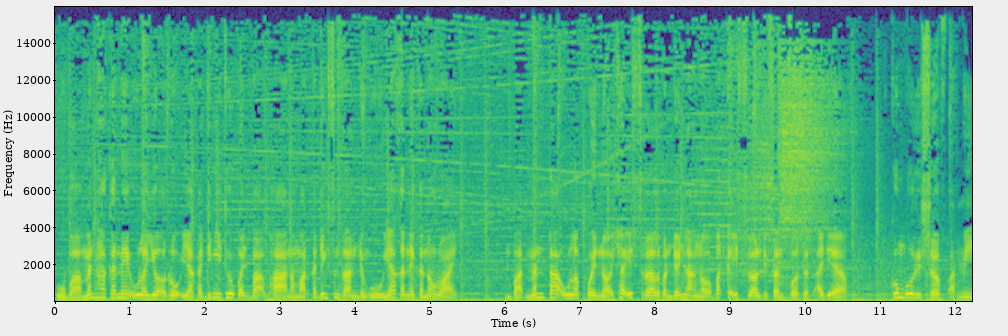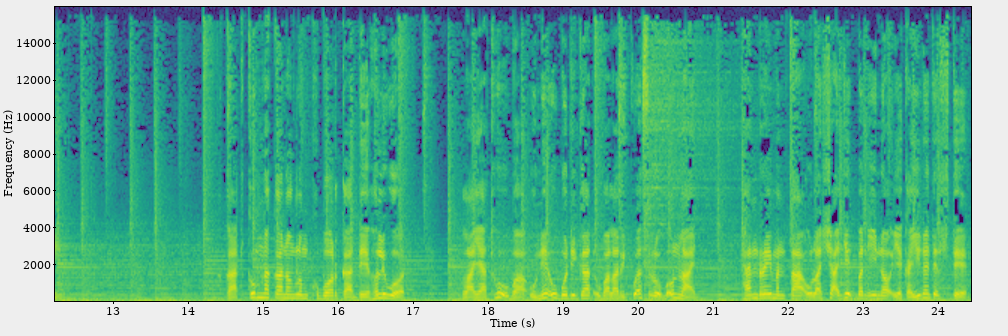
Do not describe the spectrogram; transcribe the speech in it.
Uba men hakane ulayo ro ya ka jing itu pa ba bha namar ka jing sendran jong u ya kane ka nong Bat menta ula poi no sya Israel banjoin lang no bat ke Israel Defense Forces IDF kum u reserve army. Kat kum na kanong lum kubor ka de Hollywood. Laya tu uba une u bodyguard uba la request ru ba online. Henry menta ula syajit ban ino ya ka United States.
